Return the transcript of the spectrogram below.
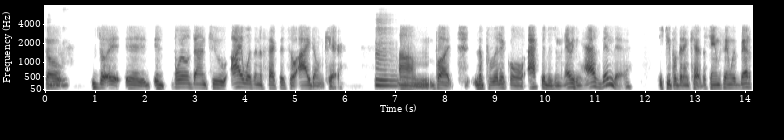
So, mm-hmm the, it, it, boils down to I wasn't affected, so I don't care. Mm. Um, but the political activism and everything has been there. These people didn't care. The same thing with Berta.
